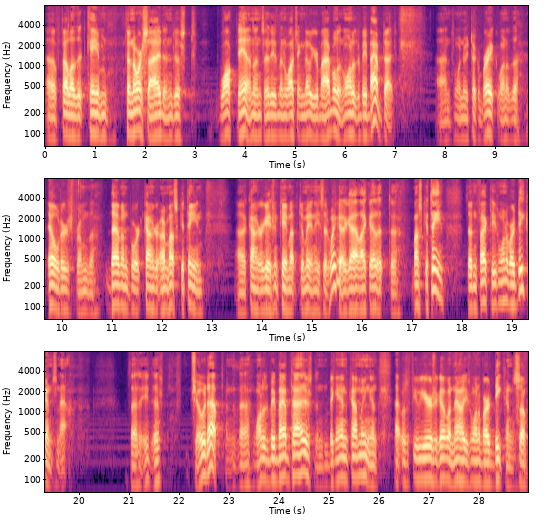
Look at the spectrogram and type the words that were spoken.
a, a fellow that came to Northside and just walked in and said he'd been watching Know Your Bible and wanted to be baptized. And when we took a break, one of the elders from the Davenport Congre- or Muscatine uh, congregation came up to me and he said, "We got a guy like that at uh, Muscatine." Said, "In fact, he's one of our deacons now." Said he just showed up and uh, wanted to be baptized and began coming, and that was a few years ago, and now he's one of our deacons. So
